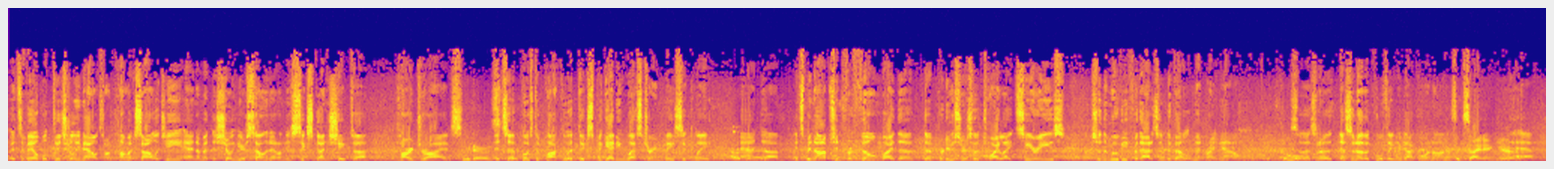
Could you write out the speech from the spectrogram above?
it's available digitally now. It's on Comixology, and I'm at the show here selling it on these six gun shaped uh, hard drives. It's a post apocalyptic spaghetti western, basically, and um, it's been optioned for film by the the producers of the Twilight series. So the movie for that is in development right now. Cool. So that's another that's another cool thing we got going on. that's exciting? Yeah. Yeah.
